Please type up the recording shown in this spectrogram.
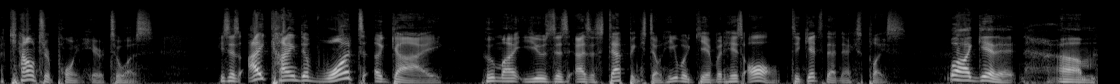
a counterpoint here to us. He says, I kind of want a guy who might use this as a stepping stone. He would give it his all to get to that next place. Well, I get it. Um,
